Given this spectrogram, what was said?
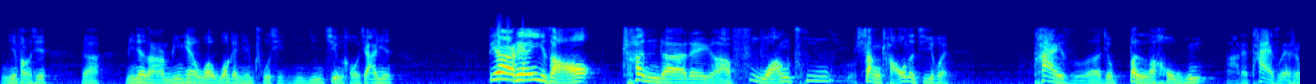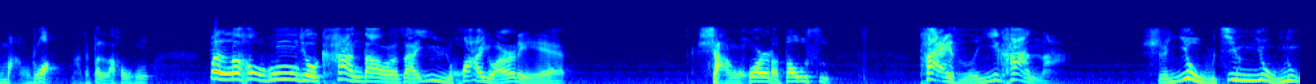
您放心，是吧？明天早上，明天我我给您出气，您您静候佳音。第二天一早，趁着这个父王出上朝的机会，太子就奔了后宫啊。这太子也是莽撞啊，就奔了后宫。奔了后宫，就看到了在御花园里赏花的褒姒。太子一看呐，是又惊又怒。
